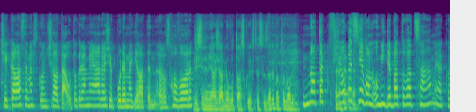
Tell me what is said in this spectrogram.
Čekala jsem, až skončila ta autogramiáda, že budeme dělat ten rozhovor. Když jsi neměla žádnou otázku, jak jste se zadebatovali? No tak všeobecně on umí debatovat sám. Jako,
